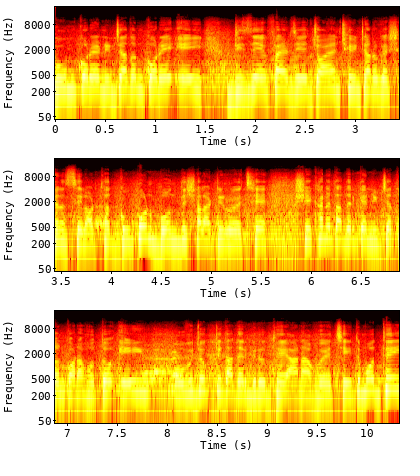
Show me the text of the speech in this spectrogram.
গুম করে, নির্যাতন করে এই ডিজিএফআইয়ের যে জয়েন্ট ইন্টারোগেশন সেল অর্থাৎ গোপন বন্দিশালাটি রয়েছে, সেখানে তাদেরকে নির্যাতন করা হতো। এই অভিযোগটি তাদের বিরুদ্ধে আনা হয়েছে। ইতিমধ্যেই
